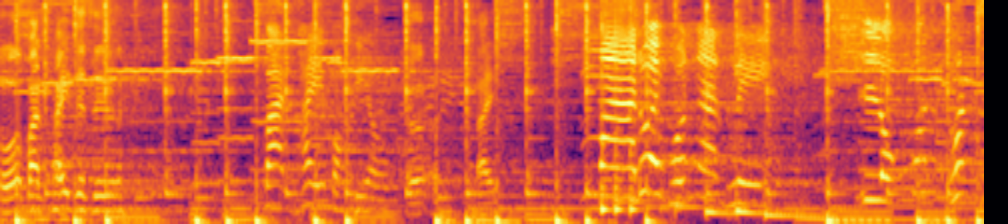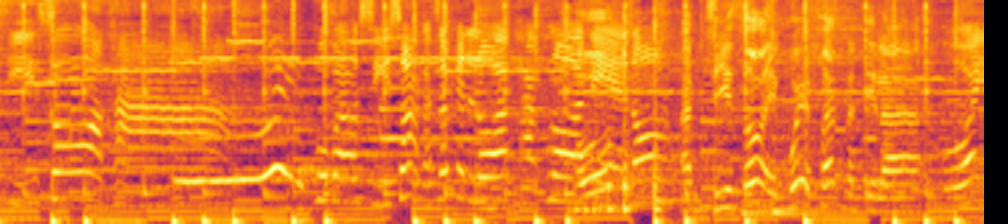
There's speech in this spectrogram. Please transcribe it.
โอ้บ้านไผ่ซื้อบ้านไผ่มองเดียว เสีซ้อยไอ้ควยฟักนันทีละโอ้ย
